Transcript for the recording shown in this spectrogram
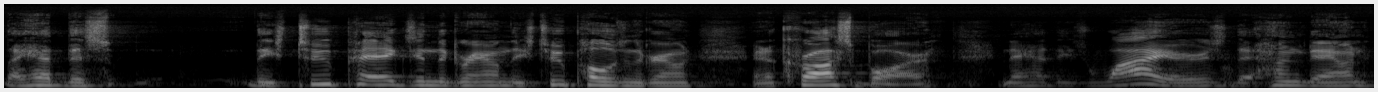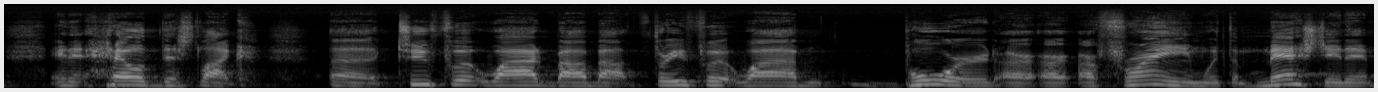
they had this these two pegs in the ground, these two poles in the ground, and a crossbar. And they had these wires that hung down, and it held this like uh, two foot wide by about three foot wide board or, or, or, frame with a mesh in it,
